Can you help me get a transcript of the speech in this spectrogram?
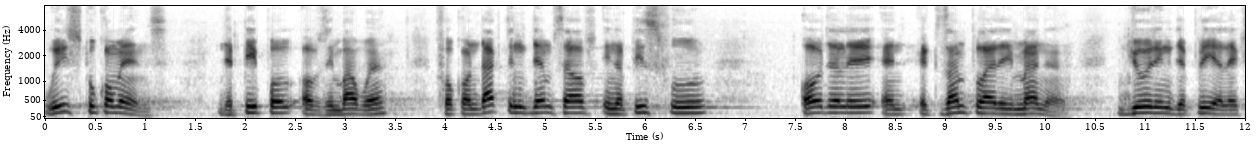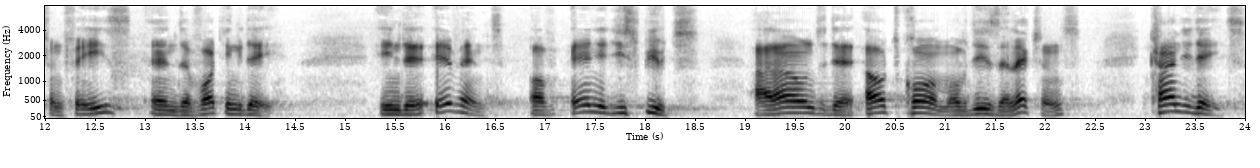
wish to commend the people of Zimbabwe for conducting themselves in a peaceful, orderly, and exemplary manner during the pre election phase and the voting day. In the event of any disputes around the outcome of these elections, candidates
